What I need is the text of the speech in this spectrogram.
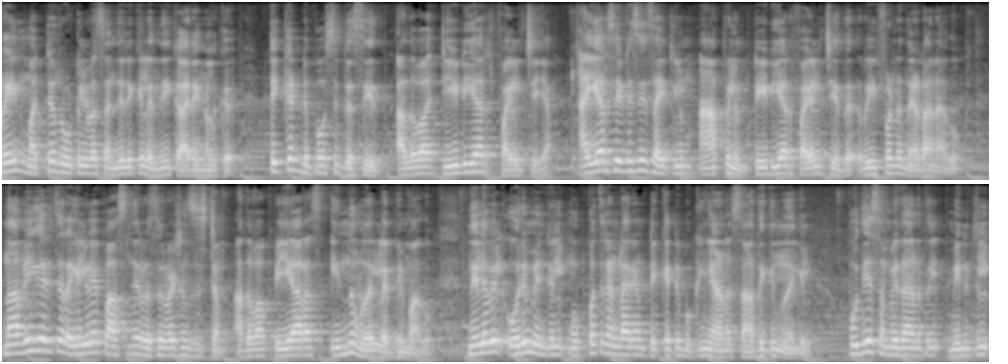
ട്രെയിൻ മറ്റൊരു റൂട്ടിലൂടെ സഞ്ചരിക്കൽ എന്നീ കാര്യങ്ങൾക്ക് ടിക്കറ്റ് ഡെപ്പോസിറ്റ് രസീത് അഥവാ ടി ഡി ആർ ഫയൽ ചെയ്യാം. I R C T C സൈറ്റിലും ആപ്പിലും ടി ഡി ആർ ഫയൽ ചെയ്ത് റീഫണ്ട് നേടാനാകും. നവീകരിച്ച റെയിൽവേ പാസഞ്ചർ റിസർവേഷൻ സിസ്റ്റം അഥവാ പി ആർ എസ് ഇന്ന് മുതൽ ലഭ്യമാകും. നിലവിൽ ഒരു മിനിറ്റിൽ മുപ്പത്തിരണ്ടായിരം ടിക്കറ്റ് ബുക്കിംഗ് ആണ് സാധിക്കുന്നതെങ്കിൽ പുതിയ സംവിധാനത്തിൽ മിനിറ്റിൽ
